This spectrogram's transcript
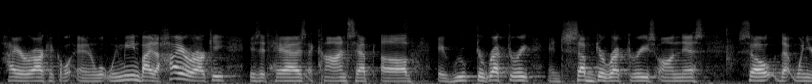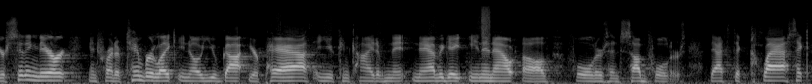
hierarchical and what we mean by the hierarchy is it has a concept of a root directory and subdirectories on this so that when you're sitting there in front of Timberlake, you know, you've got your path and you can kind of na navigate in and out of folders and subfolders. That's the classic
